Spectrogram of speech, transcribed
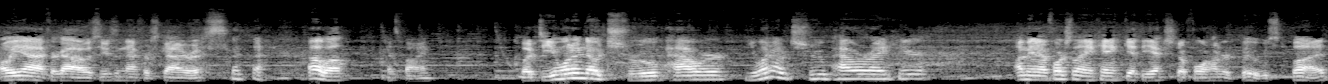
Oh yeah, I forgot I was using that for Skyress. oh well, that's fine. But do you want to know true power? You want to know true power right here? I mean, unfortunately I can't get the extra 400 boost, but...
